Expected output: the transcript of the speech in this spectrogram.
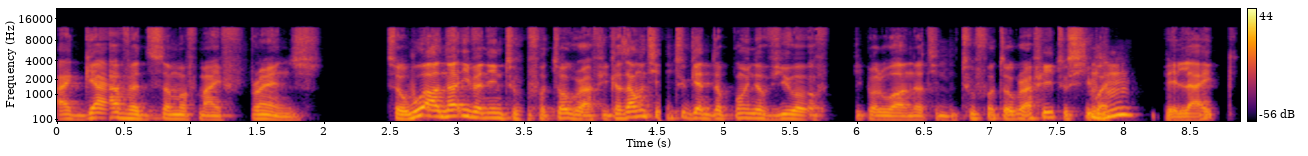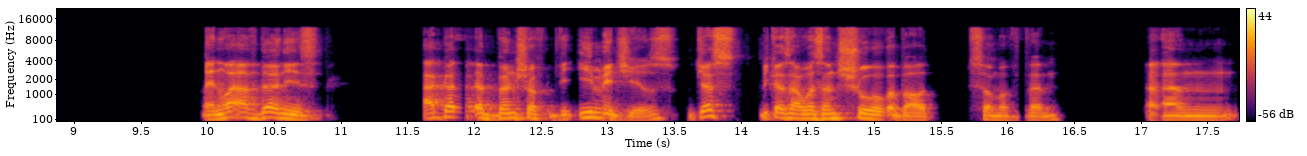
I gathered some of my friends. So who are not even into photography, because I wanted to get the point of view of people who are not into photography to see what Mhm. they like. And what I've done is I got a bunch of the images just because I wasn't sure about some of them. Um,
